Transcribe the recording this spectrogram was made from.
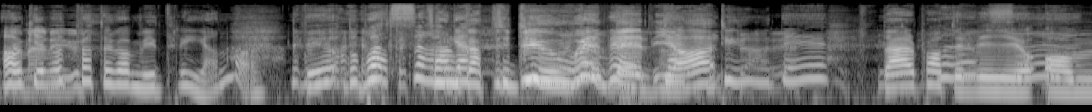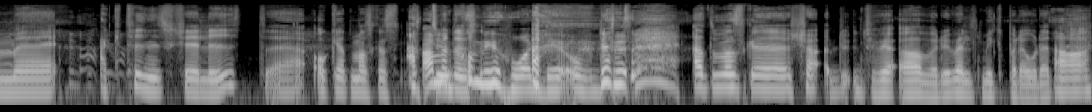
Okej, vad pratar vi om i trean då? Det, då What's some got to do with it? Ja, Got to do it. där pratar vi ju om eh, aktinisk kelit eh, och att man ska... Att ja, du du- kommer ihåg det ordet. Att man ska köra, du, du övar ju väldigt mycket på det ordet. Ja.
